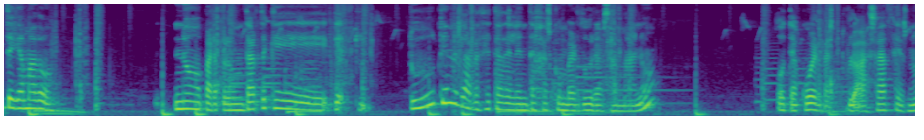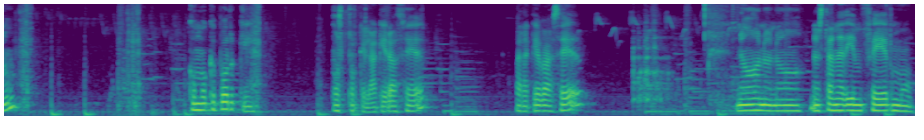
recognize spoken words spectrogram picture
Te he llamado. No, para preguntarte que, ¿tú, tienes la receta de lentejas con verduras a mano? ¿O te acuerdas? Tú las haces, ¿no? ¿Cómo que por qué? Pues porque la quiero hacer. ¿Para qué va a ser? No, no, no, no está nadie enfermo.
